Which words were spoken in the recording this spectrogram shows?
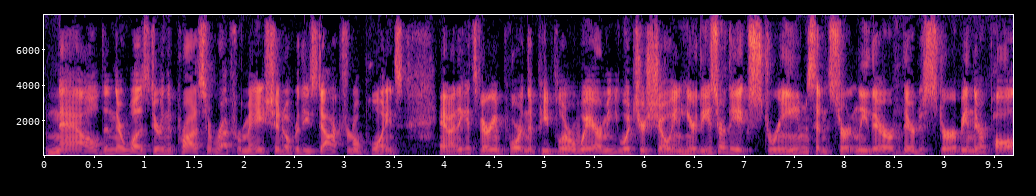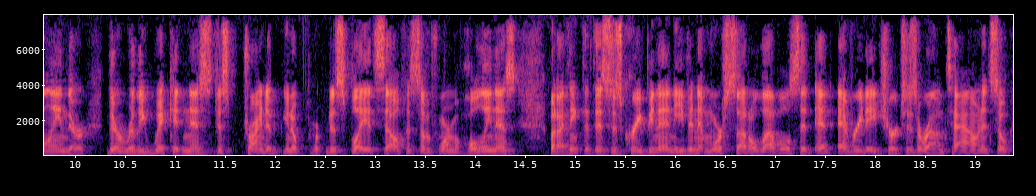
now than there was during the Protestant Reformation over these doctrinal points. And I think it's very important that people are aware. I mean, what you're showing here, these are the extremes, and certainly they're they're disturbing, they're appalling, they're they're really wickedness, just trying to you know display itself as some form of holiness. But I think that this is creeping in even at more subtle levels at, at everyday churches around town. And so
